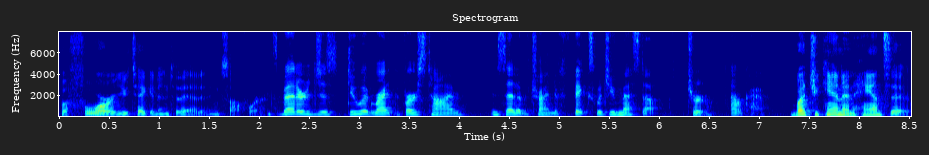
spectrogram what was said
before you take it into the editing software. It's better to just do it right the first time instead of trying to fix what you've messed up. True. Okay. But you can enhance it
